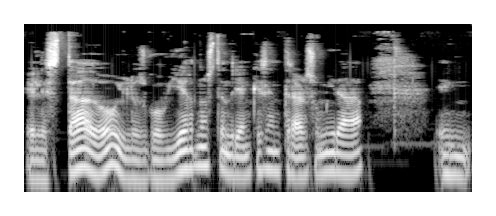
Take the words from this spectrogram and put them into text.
el Estado y los gobiernos tendrían que centrar su mirada en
